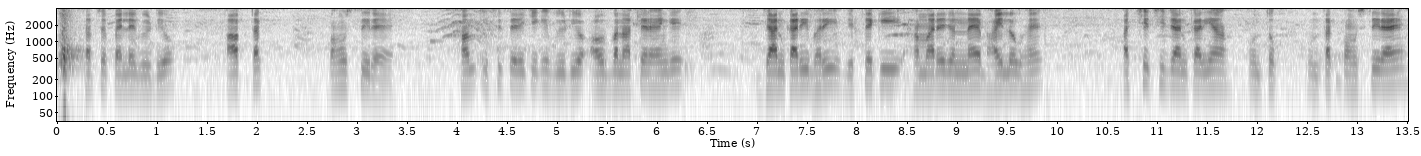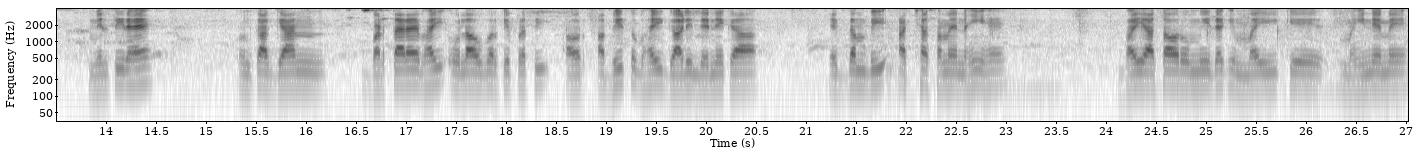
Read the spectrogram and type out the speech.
सबसे पहले वीडियो आप तक पहुँचती रहे। हम इसी तरीके की वीडियो और बनाते रहेंगे। जानकारी भरी, जिससे कि हमारे जो नए भाई लोग हैं अच्छी अच्छी जानकारियाँ उन तक उन तक पहुँचती रहे, मिलती रहे। उनका ज्ञान बढ़ता रहे भाई ओला उबर के प्रति, और अभी तो भाई गाड़ी लेने का एकदम भी अच्छा समय नहीं है। भाई आशा और उम्मीद है कि मई के महीने में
